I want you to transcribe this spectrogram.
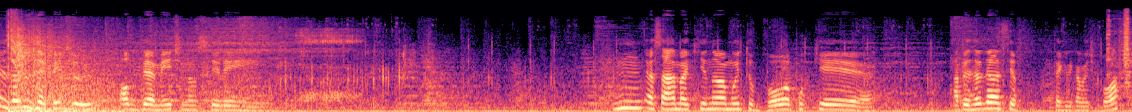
Apesar dos efeitos, obviamente, não serem... Hum, essa arma aqui não é muito boa porque... Apesar dela ser tecnicamente forte...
